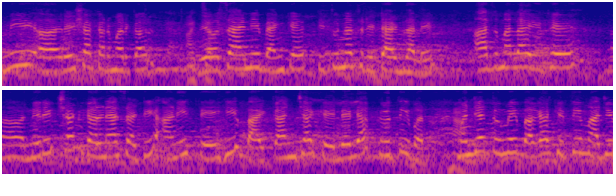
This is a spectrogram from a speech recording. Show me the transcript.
मी रेषा करमरकर व्यवसायाने बँकेत तिथूनच रिटायर्ड झाले. आज मला इथे निरीक्षण करण्यासाठी आणि तेही बायकांच्या केलेल्या कृतीवर. म्हणजे तुम्ही बघा किती माझी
